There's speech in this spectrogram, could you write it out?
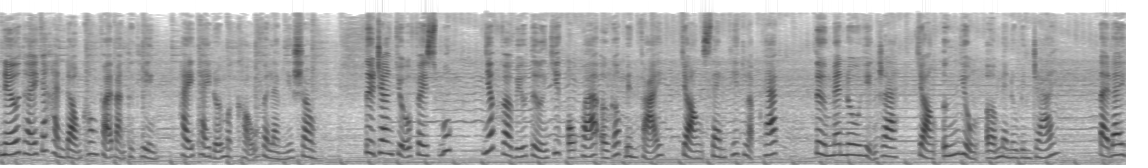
Nếu thấy các hành động không phải bạn thực hiện, hãy thay đổi mật khẩu và làm như sau. Từ trang chủ Facebook, nhấp vào biểu tượng chiếc ổ khóa ở góc bên phải, chọn xem thiết lập khác. Từ menu hiện ra, chọn ứng dụng ở menu bên trái. Tại đây,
